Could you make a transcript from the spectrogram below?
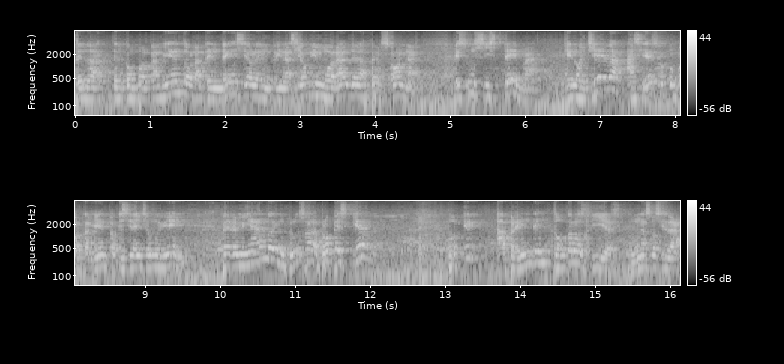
del comportamiento, la tendencia o la inclinación inmoral de las personas. Es un sistema que nos lleva hacia esos comportamientos, que se ha dicho muy bien, permeando incluso a la propia izquierda. Porque aprenden todos los días en una sociedad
